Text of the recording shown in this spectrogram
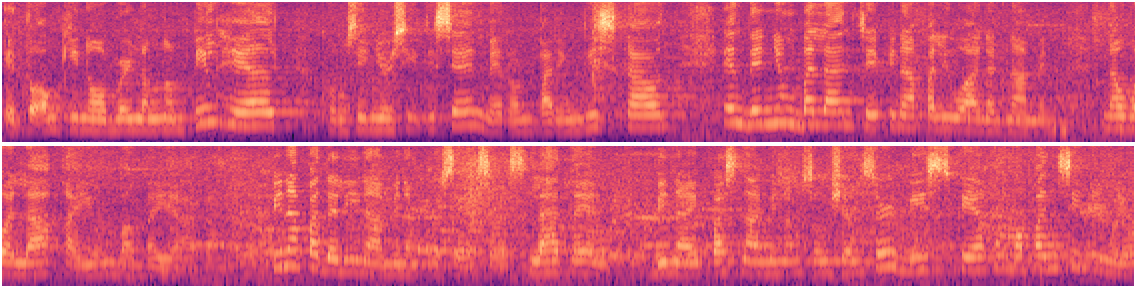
ito ang kinover lang ng PhilHealth, kung senior citizen, meron pa ring discount, and then yung balance, pinapaliwanag namin na wala kayong babayaran. Pinapadali namin ang proseso. Lahat na yan, binaypass namin ang social service, kaya kung mapansin ninyo,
